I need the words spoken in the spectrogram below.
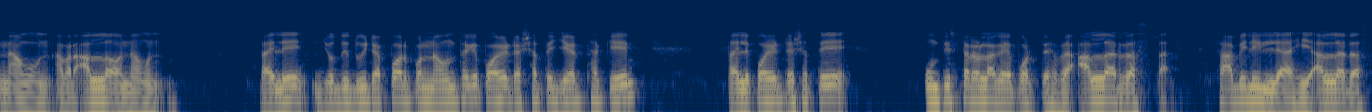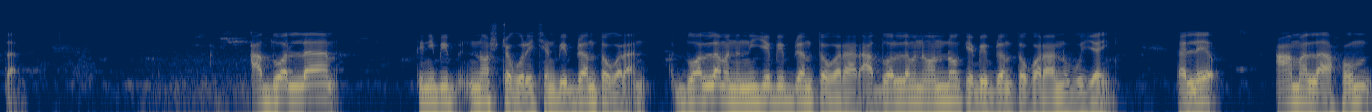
নাউন, আবার আল্লাহ নাউন। তাইলে যদি দুইটা পরপর নাউন থাকে, পরেরটার সাথে জের থাকে, তাইলে পরেরটার সাথে উনত্রিশ তারও লাগায় পড়তে হবে। আল্লাহর রাস্তা, সাবিলিল্লাহি আল্লাহর রাস্তা। আদু আল্লাহ তিনি নষ্ট করেছেন, বিভ্রান্ত করান। দোয়াল্লা মানে নিজে বিভ্রান্ত করা আর আদুয়াল্লাহ মানে অন্যকে বিভ্রান্ত করানো বুঝাই তাহলে আমালা হোম,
